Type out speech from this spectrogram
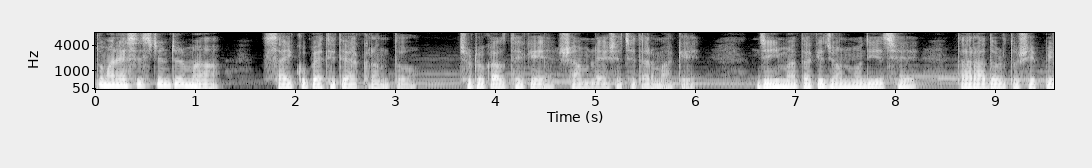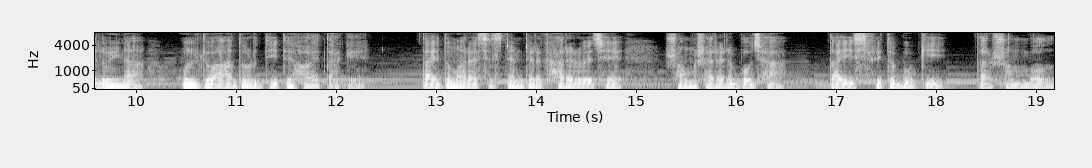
তোমার অ্যাসিস্ট্যান্টের মা সাইকোপ্যাথিতে আক্রান্ত। ছোটকাল থেকে সামলে এসেছে তার মাকে। যেই মা তাকে জন্ম দিয়েছে, তার আদর তো সে পেলই না, উল্টো আদর দিতে হয় তাকে। তাই তোমার অ্যাসিস্ট্যান্টের ঘাড়ে রয়েছে সংসারের বোঝা, তাই স্ফীত বুকই তার সম্বল।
